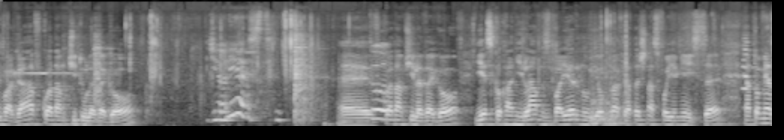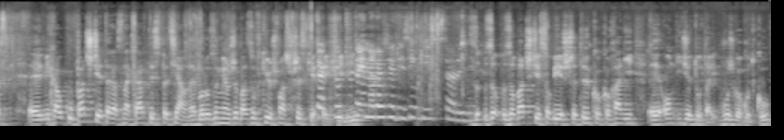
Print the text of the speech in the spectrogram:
uwaga, wkładam ci tu lewego. Gdzie on jest? E, wkładam ci lewego. Jest kochani Lam z Bayernu i on trafia też na swoje miejsce. Natomiast e, Michałku, patrzcie teraz na karty specjalne, bo rozumiem, że bazówki już masz wszystkie w Tak, tej to chwili. tutaj na razie leasingi jest stary, nie? Z- Zobaczcie sobie jeszcze tylko, kochani, e, on idzie tutaj, włóż go Gutku.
